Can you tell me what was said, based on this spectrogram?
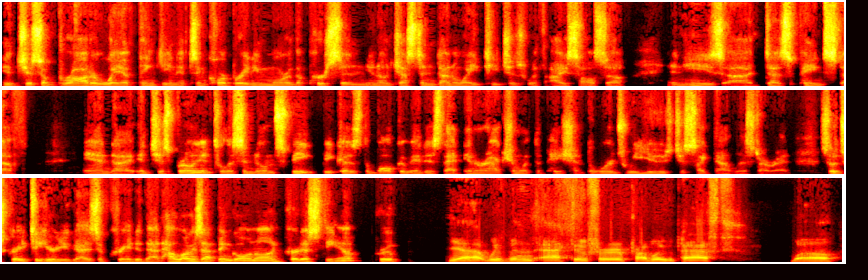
it's just a broader way of thinking. It's incorporating more of the person. You know, Justin Dunaway teaches with ICE also and he's uh, does paint stuff and uh, it's just brilliant to listen to him speak because the bulk of it is that interaction with the patient the words we use just like that list i read so it's great to hear you guys have created that how long has that been going on curtis the amp group yeah we've been active for probably the past well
